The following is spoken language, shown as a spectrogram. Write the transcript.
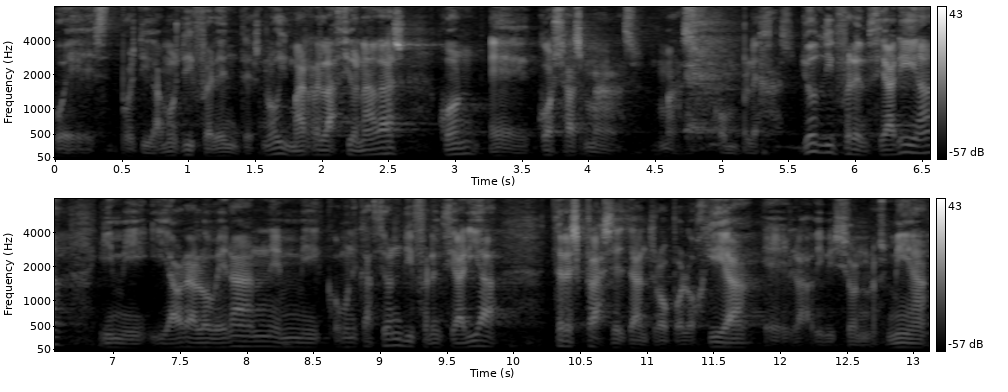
pues, pues digamos, diferentes ¿no? y más relacionadas con eh, cosas más, más complejas. Yo diferenciaría, y, ahora lo verán en mi comunicación, diferenciaría tres clases de antropología, eh, la división no es mía,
